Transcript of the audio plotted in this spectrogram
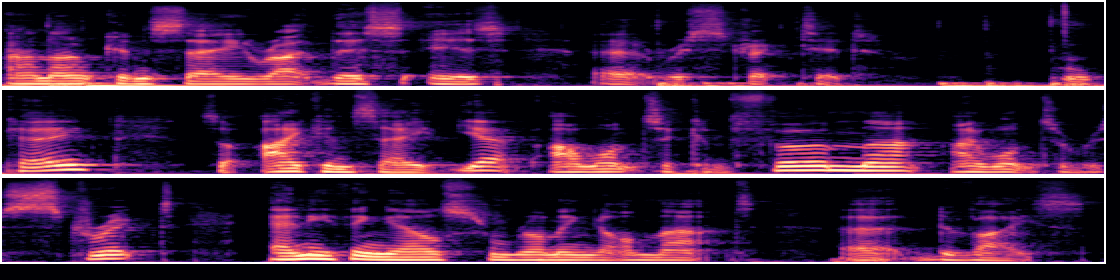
and I can say, right, this is uh, restricted. Okay, so I can say, yep, I want to confirm that. I want to restrict anything else from running on that uh, device.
